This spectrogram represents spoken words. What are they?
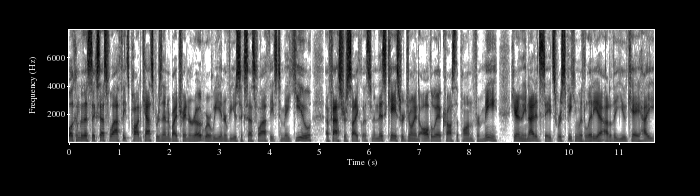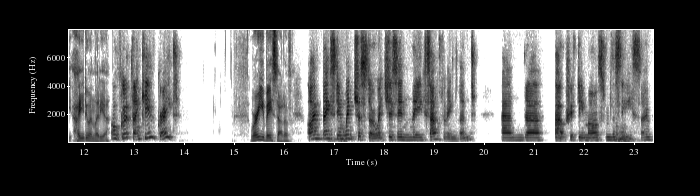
Welcome to the Successful Athletes podcast presented by TrainerRoad, where we interview successful athletes to make you a faster cyclist. And in this case, we're joined all the way across the pond from me here in the United States. We're speaking with Lydia out of the UK. How you, how you doing, Lydia? Oh, good, thank you. Great. Where are you based out of? I'm based in Winchester, which is in the south of England, and uh, about 15 miles from the sea. So,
